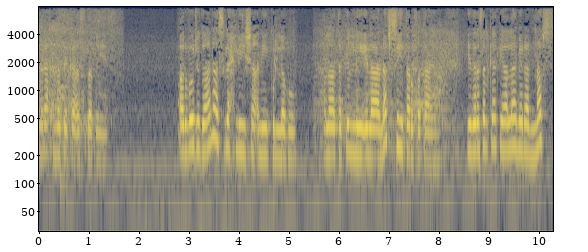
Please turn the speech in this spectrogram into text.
رحمت کا استغیث۔ اور وہ جو دعا نا اسلح لی شانی کلہو اللہ تکلنی الا نفسی طرفت یہ دراصل کیا کہ اللہ میرا نفس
